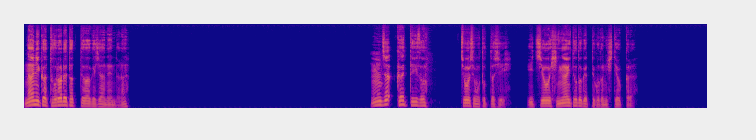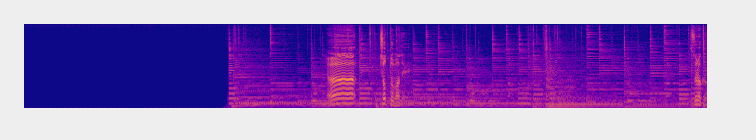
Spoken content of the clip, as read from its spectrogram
何か取られたってわけじゃねえんだなんじゃ帰っていいぞ。調書も取ったし一応被害届ってことにしておくから。あーちょっと待て。空君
